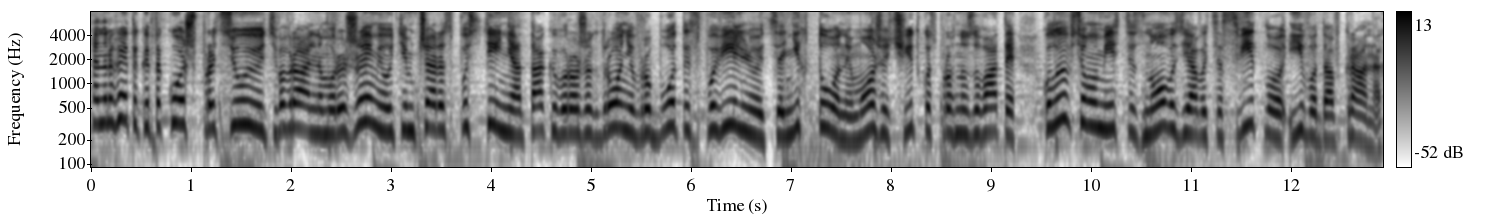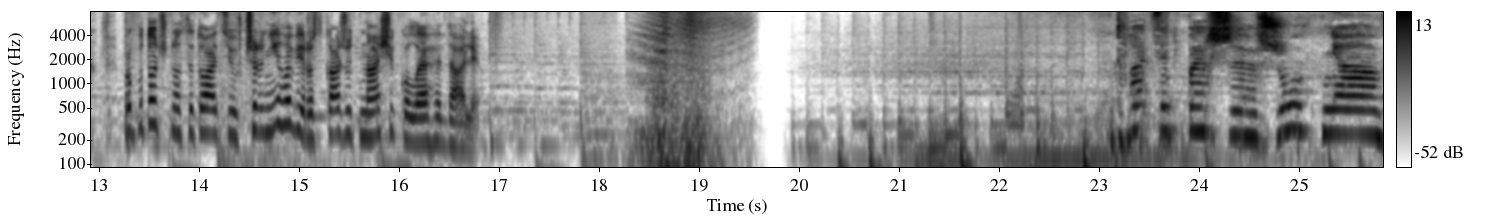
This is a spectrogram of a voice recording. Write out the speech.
Енергетики також працюють в авральному режимі. Утім, через постійні атаки ворожих дронів роботи сповільнюються. Ніхто не може чітко спрогнозувати, коли у всьому місті знову з'явиться світло і вода в кранах. Про поточну ситуацію в Чернігові розкажуть наші колеги далі. – 21 жовтня,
